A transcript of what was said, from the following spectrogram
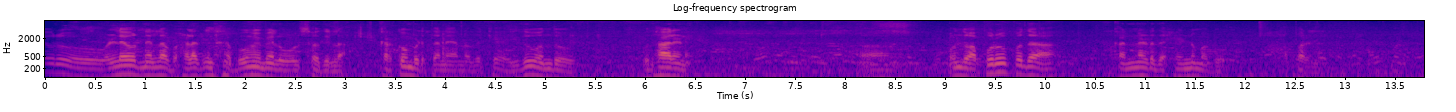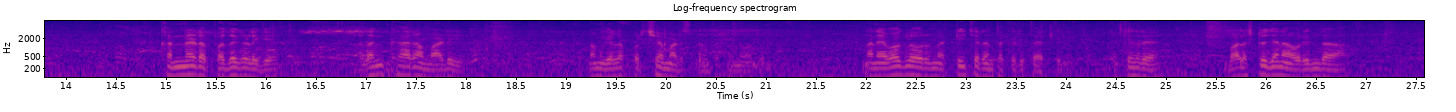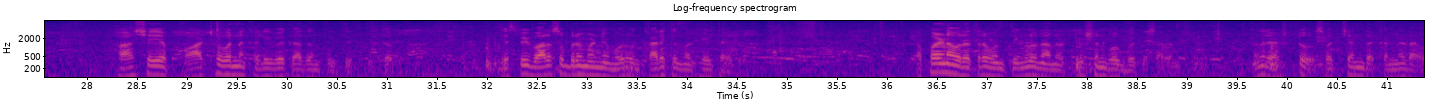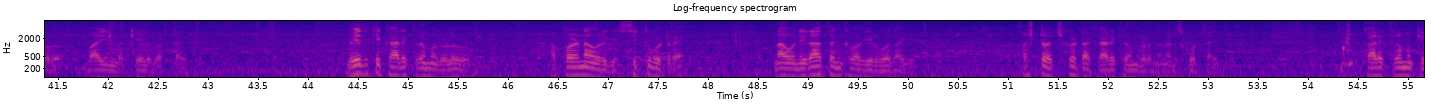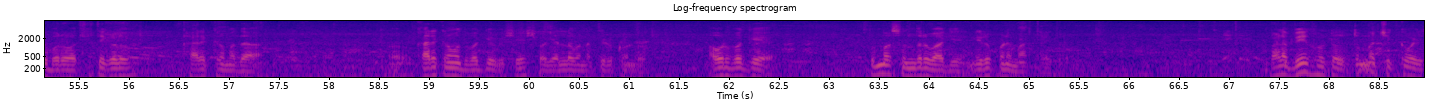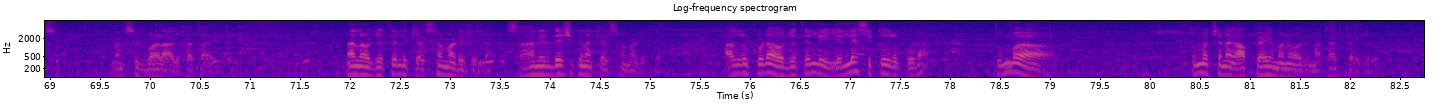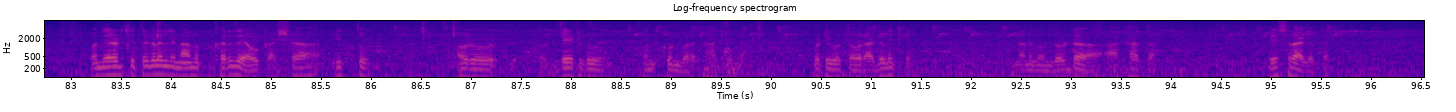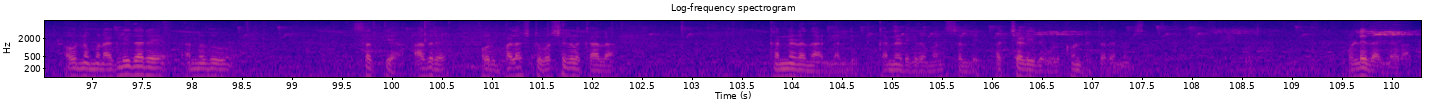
ಇವರು ಒಳ್ಳೆಯವ್ರನ್ನೆಲ್ಲ ಬಹಳ ದಿನ ಭೂಮಿ ಮೇಲೆ ಉಳಿಸೋದಿಲ್ಲ, ಕರ್ಕೊಂಡ್ಬಿಡ್ತಾನೆ ಅನ್ನೋದಕ್ಕೆ ಇದು ಒಂದು ಉದಾಹರಣೆ. ಒಂದು ಅಪರೂಪದ ಕನ್ನಡದ ಹೆಣ್ಣು ಮಗು ಅಪರ್ಣ. ಕನ್ನಡ ಪದಗಳಿಗೆ ಅಲಂಕಾರ ಮಾಡಿ ನಮಗೆಲ್ಲ ಪರಿಚಯ ಮಾಡಿಸಿದಂಥ ಹೆಣ್ಣು ಮಗು. ನಾನು ಯಾವಾಗಲೂ ಅವ್ರನ್ನ ಟೀಚರ್ ಅಂತ ಕರಿತಾ ಇರ್ತೀನಿ. ಯಾಕೆಂದರೆ ಭಾಳಷ್ಟು ಜನ ಅವರಿಂದ ಭಾಷೆಯ ಪಾಠವನ್ನು ಕಲಿಬೇಕಾದಂಥ ಇತ್ತು ಎಸ್ ಪಿ ಬಾಲಸುಬ್ರಹ್ಮಣ್ಯಂ ಅವರು ಒಂದು ಕಾರ್ಯಕ್ರಮದಲ್ಲಿ ಹೇಳ್ತಾ ಇದ್ದರು ಅಪರ್ಣ ಅವ್ರ ಹತ್ರ ಒಂದು ತಿಂಗಳು ನಾನು ಟ್ಯೂಷನ್ಗೆ ಹೋಗಬೇಕು ಸರ್ ಅಂತ ಹೇಳಿ. ಅಂದರೆ ಅಷ್ಟು ಸ್ವಚ್ಛಂದ ಕನ್ನಡ ಅವರು ಬಾಯಿಂದ ಕೇಳಿ ಬರ್ತಾ ಇತ್ತು. ವೇದಿಕೆ ಕಾರ್ಯಕ್ರಮಗಳು ಅಪರ್ಣ ಅವರಿಗೆ ಸಿಕ್ಕಿಬಿಟ್ರೆ ನಾವು ನಿರಾತಂಕವಾಗಿರ್ಬೋದಾಗಿತ್ತು. ಅಷ್ಟು ಅಚ್ಚುಕಟ್ಟ ಕಾರ್ಯಕ್ರಮಗಳನ್ನು ನಡೆಸ್ಕೊಡ್ತಾಯಿದ್ರು ಕಾರ್ಯಕ್ರಮಕ್ಕೆ ಬರುವ ಅತಿಥಿಗಳು, ಕಾರ್ಯಕ್ರಮದ ಕಾರ್ಯಕ್ರಮದ ಬಗ್ಗೆ ವಿಶೇಷವಾಗಿ ಎಲ್ಲವನ್ನು ತಿಳ್ಕೊಂಡು ಅವ್ರ ಬಗ್ಗೆ ತುಂಬ ಸುಂದರವಾಗಿ ನಿರೂಪಣೆ ಮಾಡ್ತಾಯಿದ್ರು ಭಾಳ ಬೇಗ ಹೊರಟೋದು ತುಂಬ ಚಿಕ್ಕ ವಯಸ್ಸು ಮನಸ್ಸಿಗೆ ಭಾಳ ಆಘಾತ ಆಯಿತು. ನಾನು ಅವ್ರ ಜೊತೆಯಲ್ಲಿ ಕೆಲಸ ಮಾಡಿದ್ದಿಲ್ಲ ಸಹ ನಿರ್ದೇಶಕನ ಕೆಲಸ ಮಾಡಿದ್ದೆ. ಆದರೂ ಕೂಡ ಅವ್ರ ಜೊತೆಯಲ್ಲಿ ಎಲ್ಲೇ ಸಿಕ್ಕಿದ್ರು ಕೂಡ ತುಂಬ ತುಂಬ ಚೆನ್ನಾಗಿ ಆಪ್ಯಾಯಮಾನವಾಗಿ ಮಾತಾಡ್ತಾಯಿದ್ರು ಒಂದೆರಡು ಚಿತ್ರಗಳಲ್ಲಿ ನಾನು ಕರೆದೆ ಅವಕಾಶ ಇತ್ತು. ಅವರು ಡೇಟ್ಗಳು ಹೊಂದ್ಕೊಂಡು ಬರೋಕ್ಕಾಗಲಿಲ್ಲ ಬಟ್ ಇವತ್ತು ಅವರ ಅಗಲಿಕೆ ನನಗೊಂದು ದೊಡ್ಡ ಆಘಾತ, ಬೇಸರ ಆಗುತ್ತೆ. ಅವ್ರು ನಮ್ಮನ್ನು ಅಗಲಿದ್ದಾರೆ ಅನ್ನೋದು ಸತ್ಯ. ಆದರೆ ಅವರು ಬಹಳಷ್ಟು ವರ್ಷಗಳ ಕಾಲ ಕನ್ನಡ ನಾಡಿನಲ್ಲಿ, ಕನ್ನಡಿಗರ ಮನಸ್ಸಲ್ಲಿ ಅಚ್ಚಳಿದೆ ಉಳ್ಕೊಂಡಿರ್ತಾರೆ ಅನ್ನೋದು ಸತ್ಯ. ಒಳ್ಳೆಯದಾಗಲಿ ಅವರ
